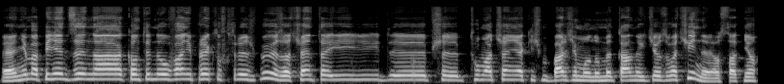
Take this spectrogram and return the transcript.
E, Nie ma pieniędzy na kontynuowanie projektów, które już były zaczęte i przy- tłumaczenie jakichś bardziej monumentalnych dzieł z łaciny. Ostatnio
